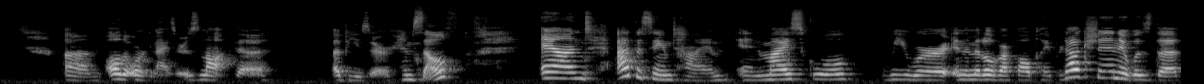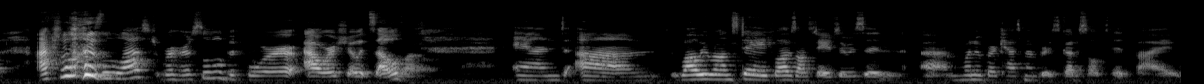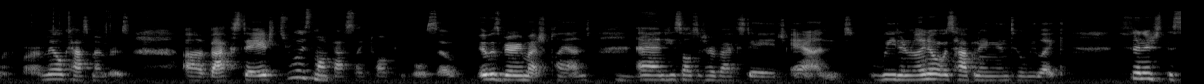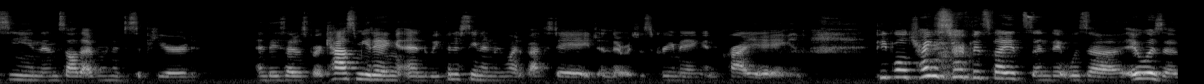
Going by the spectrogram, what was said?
Um, all the organizers, not the abuser himself. And at the same time, in my school, we were in the middle of our fall play production. It was the actual was the last rehearsal before our show itself. And um, while we were on stage, while I was on stage, there was an um, one of our cast members got assaulted by one of our male cast members uh, backstage. It's a really small cast, like twelve people, so it was very much planned. And he assaulted her backstage, and we didn't really know what was happening until we like finished the scene and saw that everyone had disappeared. And they said it was for a cast meeting, and we finished the scene and we went backstage, and there was just screaming and crying and people trying to start fist fights, and it was a it was a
